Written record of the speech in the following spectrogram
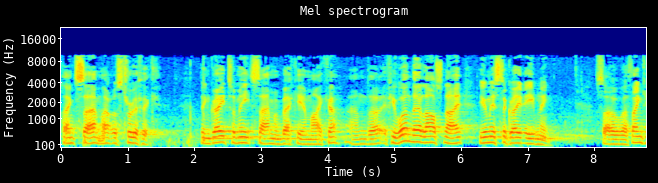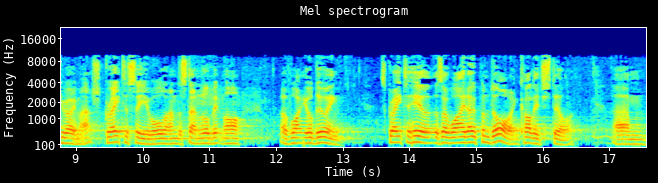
Thanks, Sam. That was terrific. Been great to meet Sam and Becky and Micah. And uh, if you weren't there last night, you missed a great evening. So uh, thank you very much. Great to see you all and understand a little bit more of what you're doing. It's great to hear that there's a wide open door in college still. Um,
